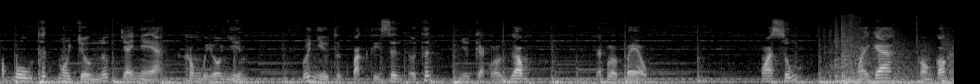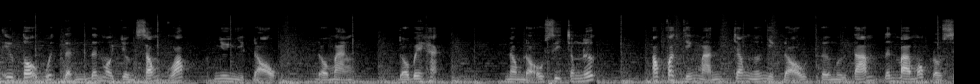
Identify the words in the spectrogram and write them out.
Ốc bu thích môi trường nước chảy nhẹ, không bị ô nhiễm, với nhiều thực vật thủy sinh ưa thích như các loại gông, các loại bèo, hoa súng. Ngoài ra còn có các yếu tố quyết định đến môi trường sống của ốc như nhiệt độ, độ mặn, độ pH, nồng độ oxy trong nước. Ốc phát triển mạnh trong ngưỡng nhiệt độ từ 18 đến 31 độ C.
